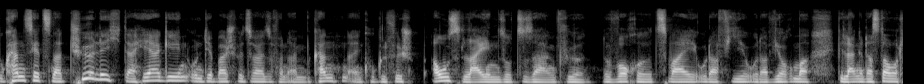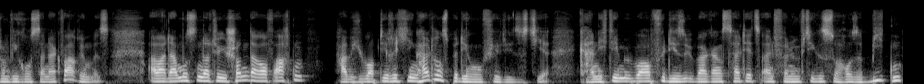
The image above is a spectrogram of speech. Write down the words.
Du kannst jetzt natürlich dahergehen und dir beispielsweise von einem Bekannten einen Kugelfisch ausleihen, sozusagen für eine Woche, zwei oder vier oder wie auch immer, wie lange das dauert und wie groß dein Aquarium ist. Aber da musst du natürlich schon darauf achten, habe ich überhaupt die richtigen Haltungsbedingungen für dieses Tier? Kann ich dem überhaupt für diese Übergangszeit jetzt ein vernünftiges Zuhause bieten?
